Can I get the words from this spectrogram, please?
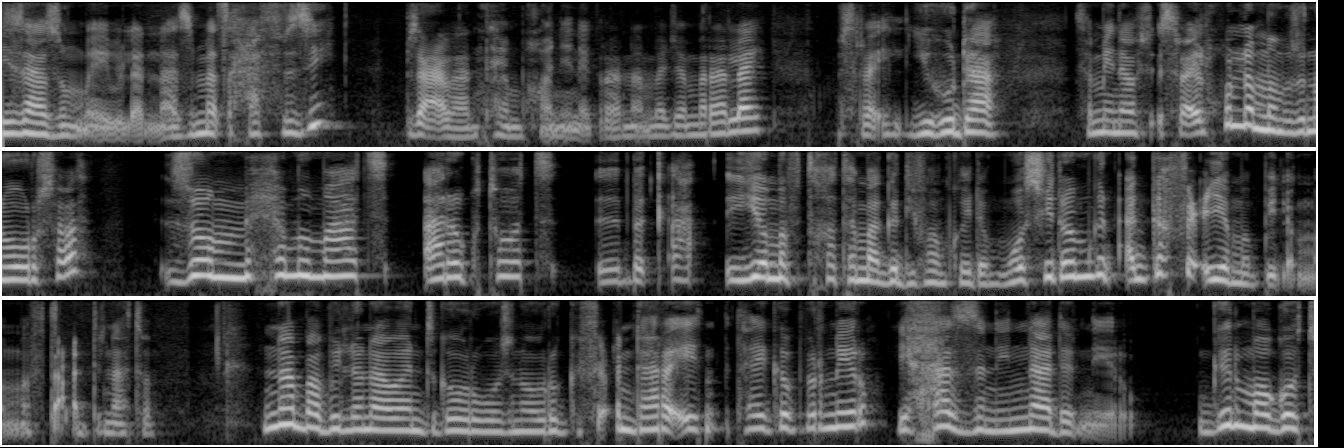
ይዛዝሞ ይብለና እዚ መፅሓፍ እዚ ብዛዕባ እንታይ ምዃኑ ይነግረና መጀመርያ ላይ እስራኤል ይሁዳ ሰሜናዊት እስራኤል ኩሎም ም ዝነብሩ ሰባት እዞም ምሕሙማት ኣረግቶት በቃ እዮም ኣብቲ ከተማ ገዲፎም ኮይዶም ወሲዶም ግን ኣጋፍዕ እዮም ኣቢሎም ኣብቲ ዓድናቶም እና ባቢሎናውያን ዝገብርዎ ዝነብሩ ግፍዕ እንዳረእ እንታይ ይገብር ነይሩ ይሓዝን ይናደድ ነይሩ ግን ሞጎቱ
